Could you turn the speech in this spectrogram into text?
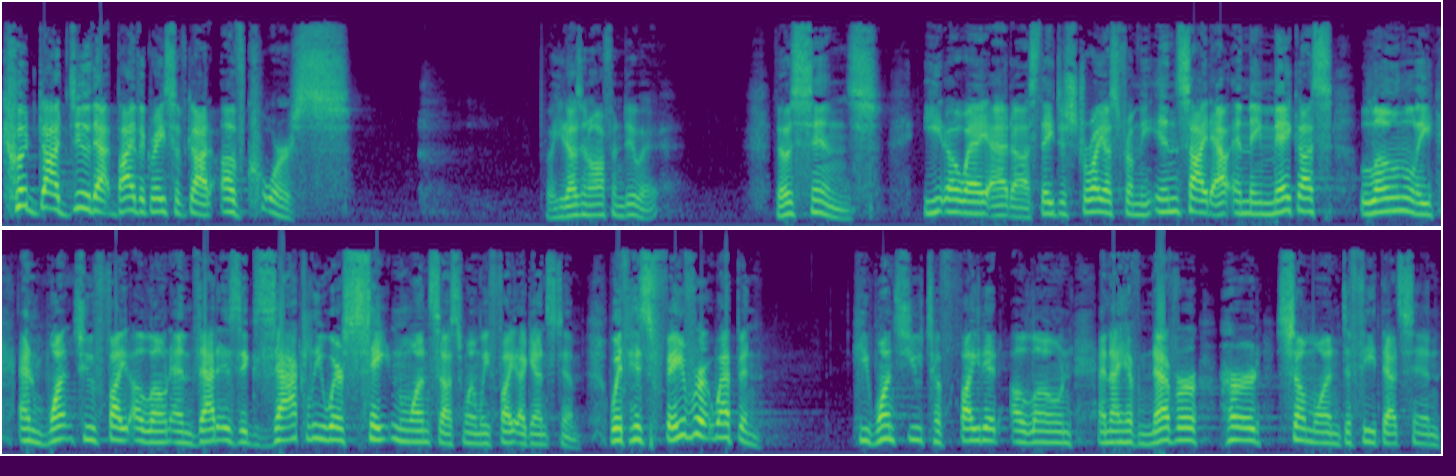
Could God do that by the grace of God? Of course. But He doesn't often do it. Those sins eat away at us. They destroy us from the inside out and they make us lonely and want to fight alone. And that is exactly where Satan wants us when we fight against him. With his favorite weapon, he wants you to fight it alone. And I have never heard someone defeat that sin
